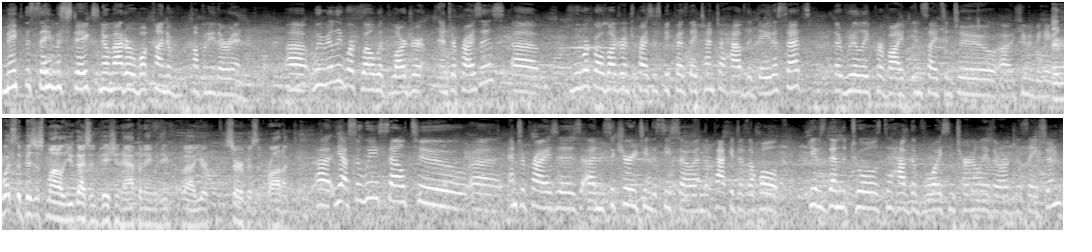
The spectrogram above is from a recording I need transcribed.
make the same mistakes no matter what kind of company they're in. Uh, we really work well with larger enterprises. Uh, we work well with larger enterprises because they tend to have the data sets that really provide insights into uh, human behavior. And what's the business model you guys envision happening with you, uh, your service and product? Uh, yeah, so we sell to uh, enterprises and security team, the CISO, and the package as a whole gives them the tools to have the voice internally of their organization.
